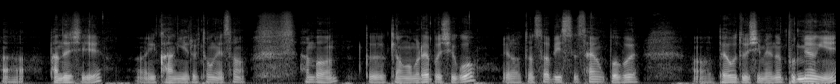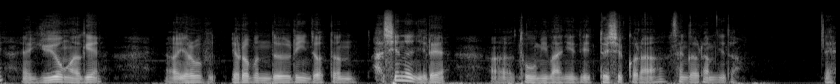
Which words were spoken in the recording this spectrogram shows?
아, 반드시 어, 이 강의를 통해서 한번 그 경험을 해보시고 이런 어떤 서비스 사용법을 어, 배워두시면은 분명히 예, 유용하게 어, 여러분 여러분들이 이제 어떤 하시는 일에 어, 도움이 많이 되- 되실 거라 생각을 합니다. 네.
